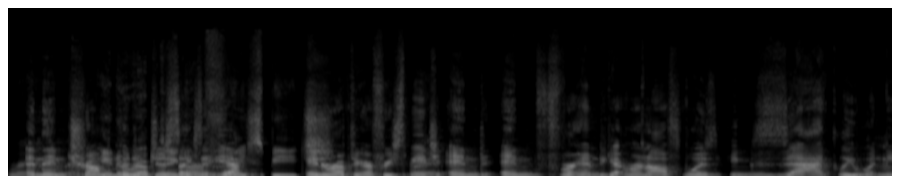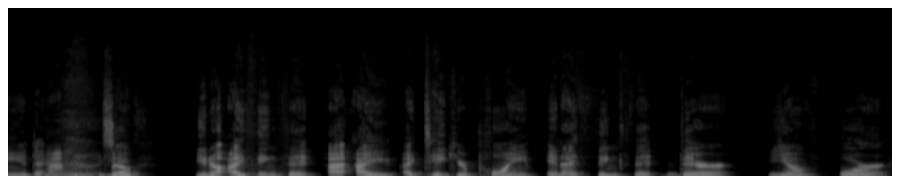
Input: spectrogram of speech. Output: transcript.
right, and then right. Trump could have just like our said- free yeah, speech, interrupting our free speech. And and for him to get run off was exactly what needed to happen. So you know i think that I, I i take your point and i think that they're you know for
